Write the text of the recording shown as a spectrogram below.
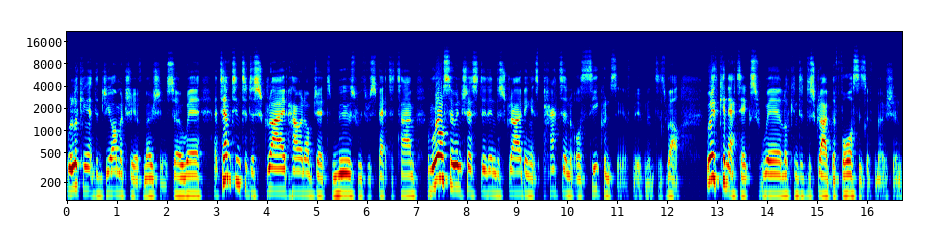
we're looking at the geometry of motion. So we're attempting to describe how an object moves with respect to time, and we're also interested in describing its pattern or sequencing of movement as well. With kinetics, we're looking to describe the forces of motion.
